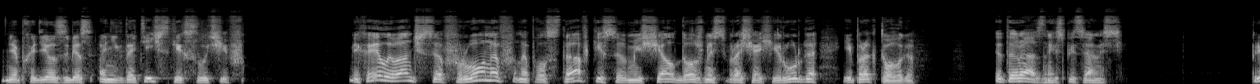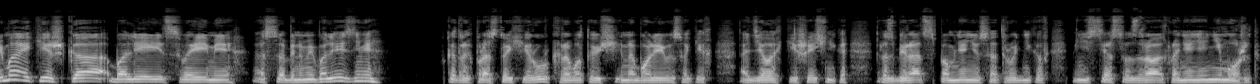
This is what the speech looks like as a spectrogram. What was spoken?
Не обходилось без анекдотических случаев. Михаил Иванович Сафронов на полставки совмещал должность врача-хирурга и проктолога. Это разные специальности. Прямая кишка болеет своими особенными болезнями, в которых простой хирург, работающий на более высоких отделах кишечника, разбираться, по мнению сотрудников Министерства здравоохранения, не может.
